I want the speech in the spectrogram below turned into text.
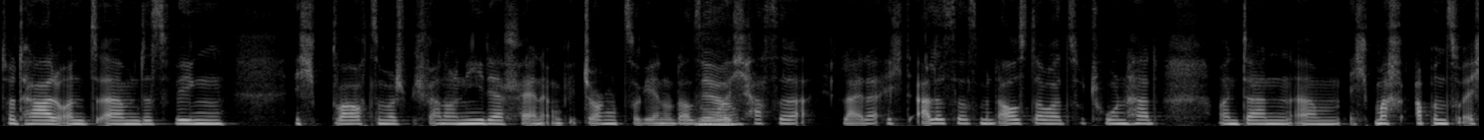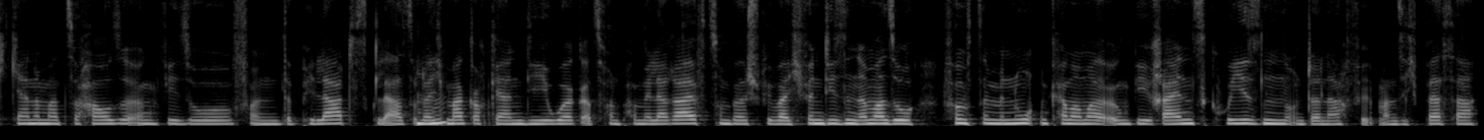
total. Und ähm, deswegen ich war auch zum Beispiel, ich war noch nie der Fan, irgendwie joggen zu gehen oder so. Ja. Ich hasse leider echt alles, was mit Ausdauer zu tun hat. Und dann, ähm, ich mache ab und zu echt gerne mal zu Hause irgendwie so von The Pilates Glass oder mhm. ich mag auch gerne die Workouts von Pamela Reif zum Beispiel, weil ich finde, die sind immer so 15 Minuten, kann man mal irgendwie rein squeezen und danach fühlt man sich besser.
